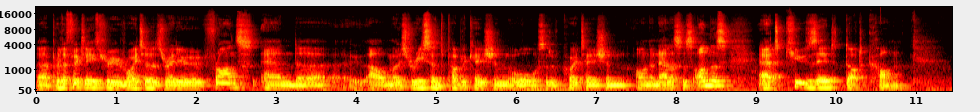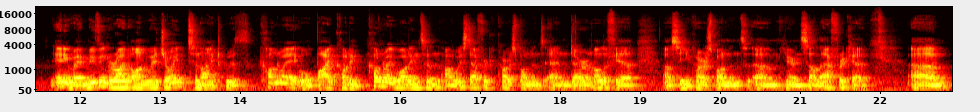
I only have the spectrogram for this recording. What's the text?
uh, prolifically through Reuters, Radio France, and uh, our most recent publication or sort of quotation on analysis on this at qz.com. Anyway, moving right on, we're joined tonight with Conway, or by Conway Waddington, our West Africa correspondent, and Darren Olivier, our senior correspondent um, here in South Africa. Um,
